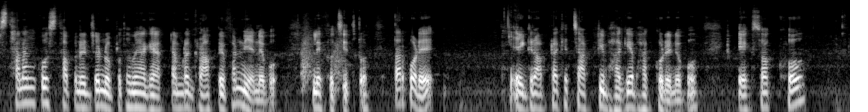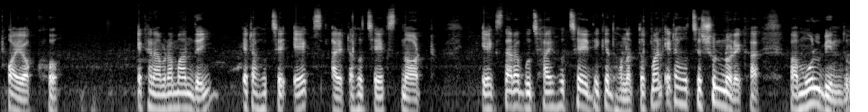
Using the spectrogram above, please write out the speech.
স্থানাঙ্ক স্থাপনের জন্য প্রথমে আগে একটা আমরা গ্রাফ পেপার নিয়ে নেব, লেখচিত্র। তারপরে এই গ্রাফটাকে চারটি ভাগে ভাগ করে নেব। এক্স অক্ষ অয় অক্ষ। এখানে আমরা মান দেই। এটা হচ্ছে এক্স আর এটা হচ্ছে এক্স নট এক্স দ্বারা বোঝায় হচ্ছে এইদিকে ধনাত্মক মান, এটা হচ্ছে শূন্য রেখা বা মূল বিন্দু।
